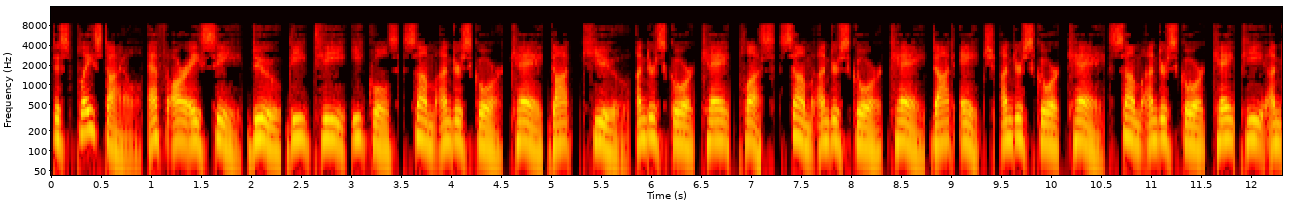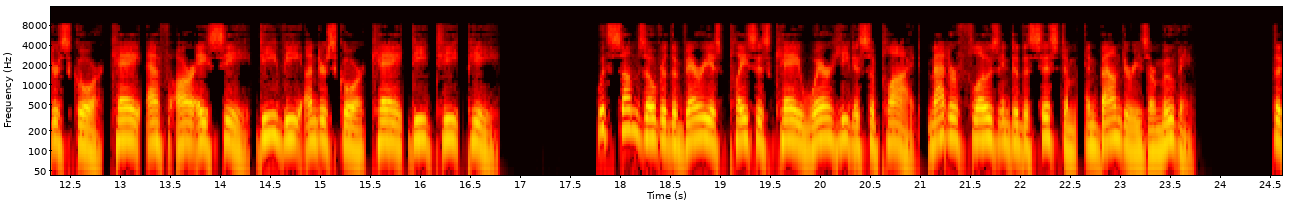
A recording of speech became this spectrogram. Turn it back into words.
Display style frac do dt equals sum underscore k dot q underscore k plus sum underscore k dot h underscore k sum underscore k p underscore k frac dv underscore k dt p with sums over the various places k where heat is supplied, matter flows into the system, and boundaries are moving. The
